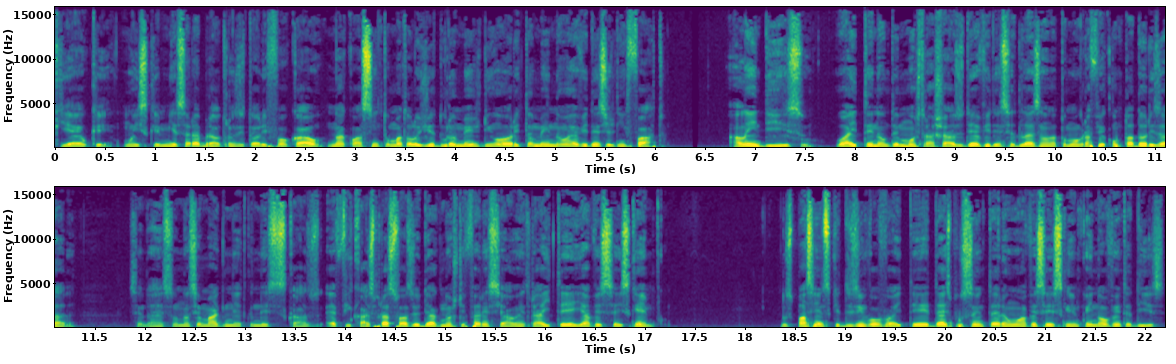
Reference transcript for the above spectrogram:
que é o que? Uma isquemia cerebral transitória e focal, na qual a sintomatologia dura menos de uma hora e também não há evidência de infarto. Além disso, o AIT não demonstra achados de evidência de lesão na tomografia computadorizada, sendo a ressonância magnética nesses casos eficaz para se fazer o diagnóstico diferencial entre AIT e AVC isquêmico. Nos pacientes que desenvolvem AIT, 10% terão um AVC isquêmico em 90 dias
